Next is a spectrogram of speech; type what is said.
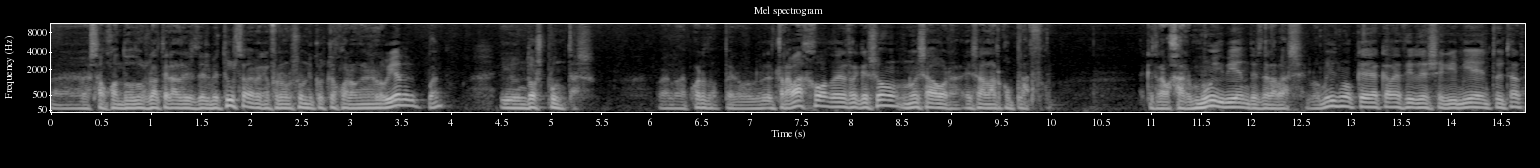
Eh, están jugando dos laterales del Vetusta, que fueron los únicos que jugaron en el Oviedo, bueno, y dos puntas. Bueno, de acuerdo, pero el trabajo del requesón no es ahora, es a largo plazo. Hay que trabajar muy bien desde la base. Lo mismo que acaba de decir de seguimiento y tal,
